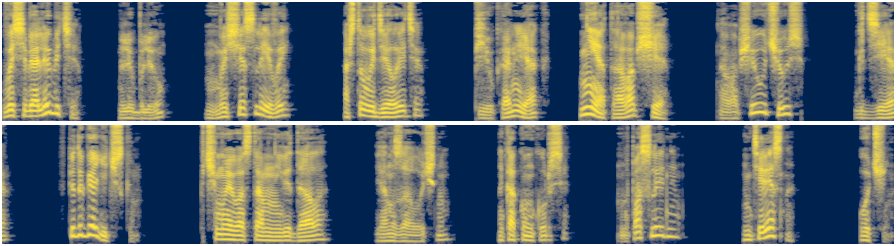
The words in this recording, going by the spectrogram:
Вы себя любите? Люблю. Вы счастливый. А что вы делаете? Пью коньяк. Нет, а вообще? А вообще учусь. Где? В педагогическом. Почему я вас там не видала? Я на заочном. На каком курсе? На последнем. Интересно? Очень.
